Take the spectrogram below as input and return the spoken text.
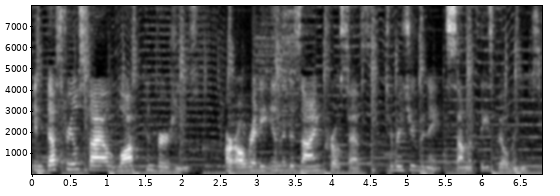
Industrial style loft conversions are already in the design process to rejuvenate some of these buildings.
